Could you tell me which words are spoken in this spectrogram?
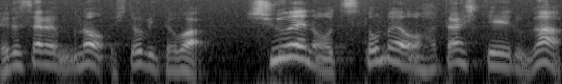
エルサレムの人々は主への務めを果たしているが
